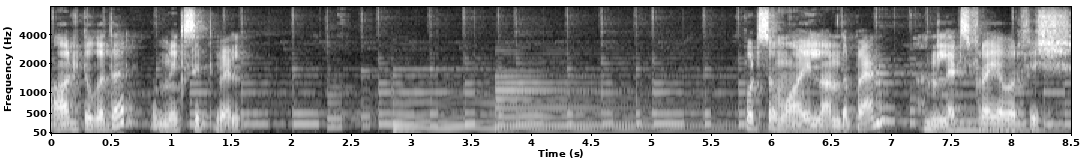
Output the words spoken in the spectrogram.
All together, mix it well. Put some oil on the pan and let's fry our fish.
